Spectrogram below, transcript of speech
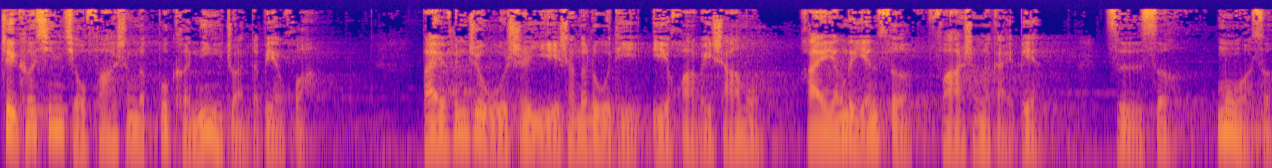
这颗星球发生了不可逆转的变化。百分之五十以上的陆地已化为沙漠，海洋的颜色发生了改变，紫色、墨色，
